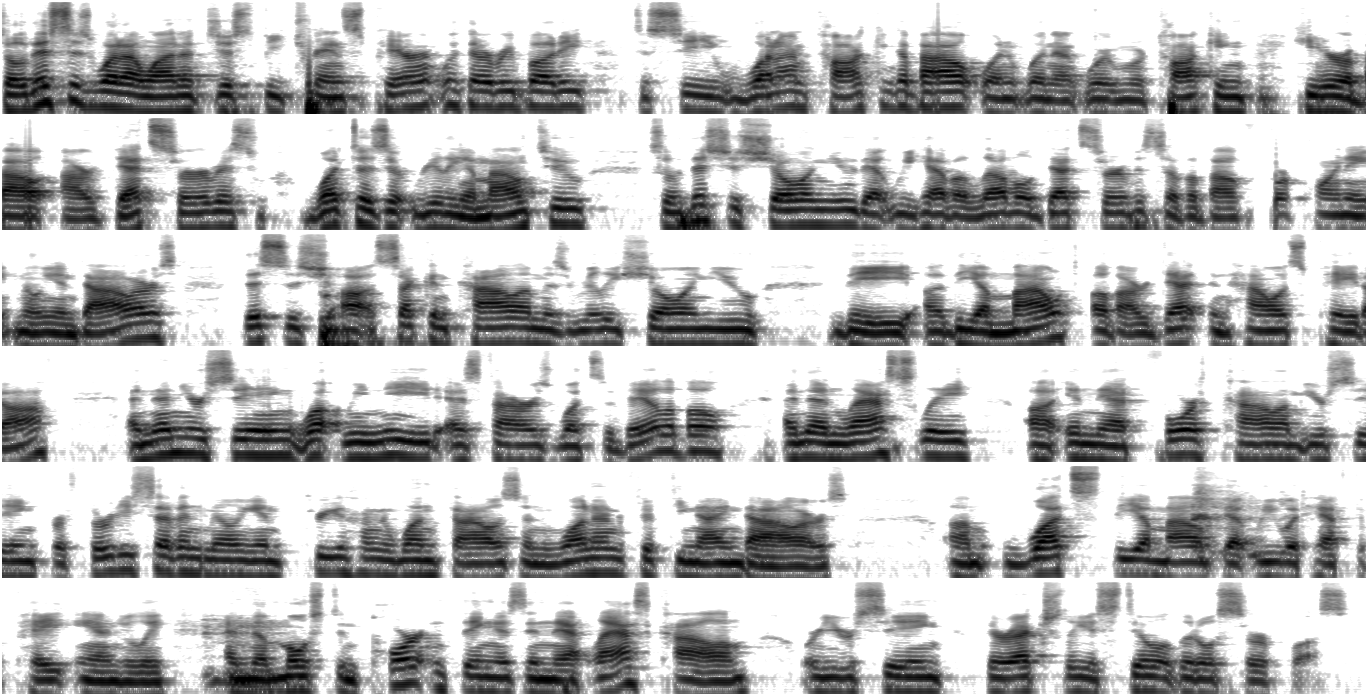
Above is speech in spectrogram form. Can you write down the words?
So this is what I want to just be transparent with everybody to see what I'm talking about when, when, I, when we're talking here about our debt service. What does it really amount to? So this is showing you that we have a level debt service of about $4.8 million. This is uh, second column is really showing you the, uh, the amount of our debt and how it's paid off. And then you're seeing what we need as far as what's available. And then lastly, uh, in that fourth column, you're seeing for $37,301,159, um, what's the amount that we would have to pay annually? And the most important thing is in that last column where you're seeing there actually is still a little surplus.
